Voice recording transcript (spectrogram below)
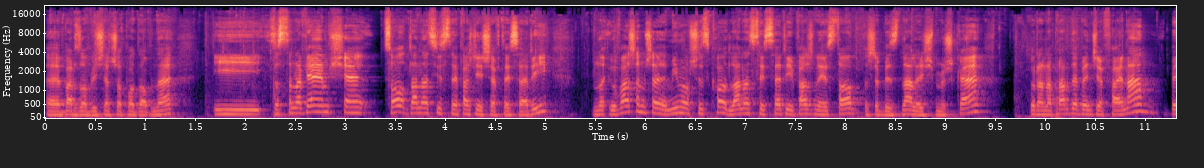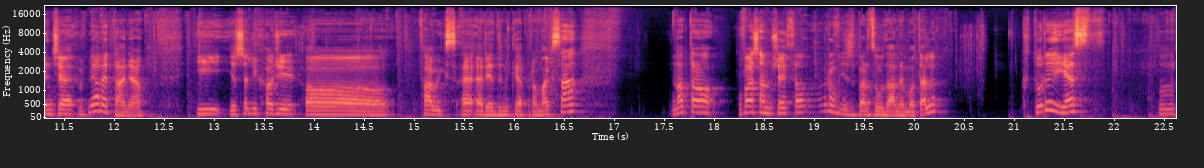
e, bardzo bliźniaczo podobne i zastanawiałem się, co dla nas jest najważniejsze w tej serii. No i uważam, że mimo wszystko dla nas w tej serii ważne jest to, żeby znaleźć myszkę, która naprawdę będzie fajna, będzie w miarę tania. I jeżeli chodzi o VXE R1 Pro Maxa, no to uważam, że jest to również bardzo udany model, który jest mm,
